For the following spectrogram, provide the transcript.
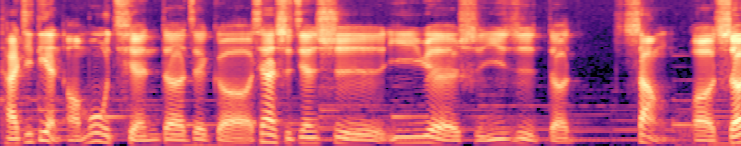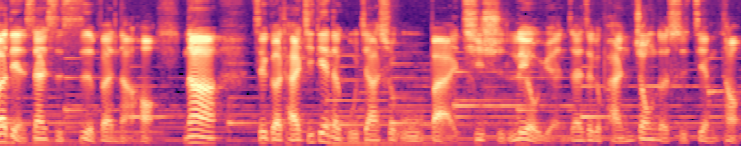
台积电哦，目前的这个现在时间是一月十一日的上。呃，十二点三十四分呐，哈，那这个台积电的股价是五百七十六元，在这个盘中的时间，哈，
